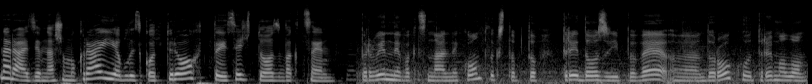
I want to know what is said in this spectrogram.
Наразі в нашому краї є близько трьох тисяч доз вакцин. Первинний вакцинальний комплекс, тобто три дози ІПВ е, до року отримало.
